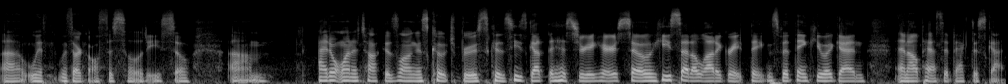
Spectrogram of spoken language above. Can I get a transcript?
uh, with with our golf facilities. So. Um, I don't want to talk as long as Coach Bruce because he's got the history here. So he said a lot of great things. But thank you again, and I'll pass it back to Scott.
